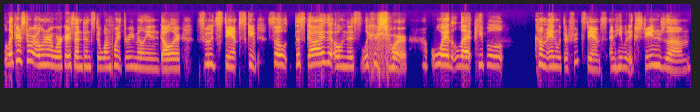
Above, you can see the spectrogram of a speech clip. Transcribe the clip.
liquor store owner worker sentenced to 1.3 million dollar food stamp scheme. So this guy that owned this liquor store would let people come in with their food stamps and he would exchange them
